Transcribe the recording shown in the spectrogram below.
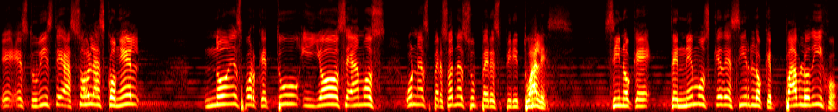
eh, estuviste a solas con Él, no es porque tú y yo seamos unas personas super espirituales, sino que tenemos que decir lo que Pablo dijo,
